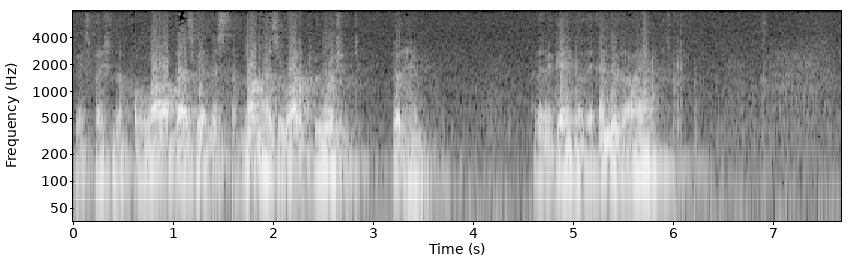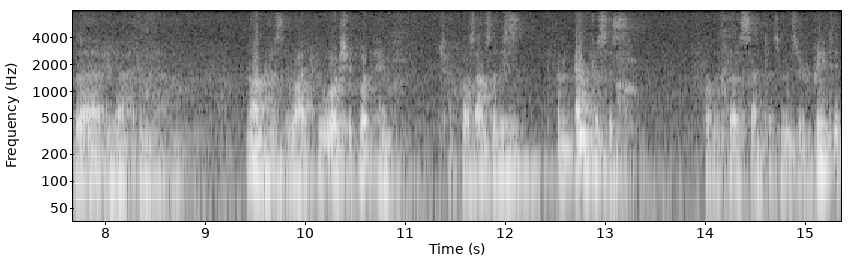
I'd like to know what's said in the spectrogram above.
The explanation that Allah bears witness that none has the right to be worshipped but Him. And then again at the end of the ayah, La ilaha illahu. None has the right to be worshipped but Him. Shaykh Fawzan said this is an emphasis for the first sentence. It means repeated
